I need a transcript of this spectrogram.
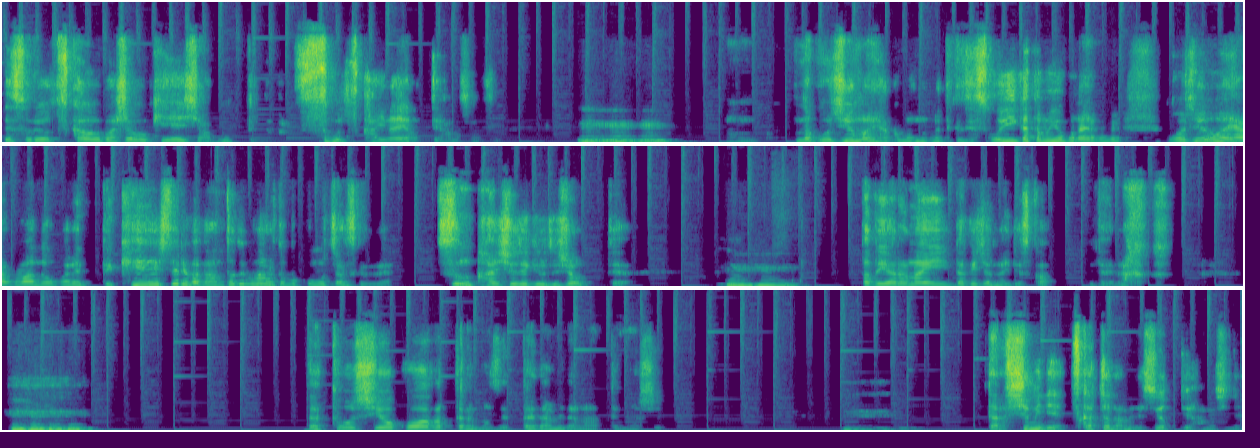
で、それを使う場所を経営者は持ってるんだから、すぐ使いなよって話なんですよ。うんうんうん。うん。そんな50万、100万のお金って、そういう言い方も良くないのかもしれない。50万、100万のお金って経営してれば何とでもなると僕思っちゃうんですけどね。すぐ回収できるでしょうって。うんただやらないだけじゃないですか？みたいな。だ投資を怖がったらもう絶対ダメだなって思うし。ただ趣味で使っちゃダメですよっていう話で。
